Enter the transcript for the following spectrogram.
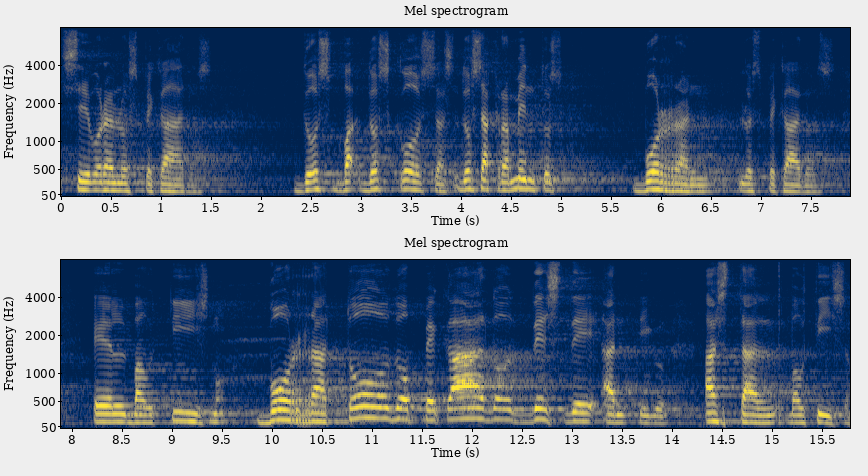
se borran los pecados. Dos, dos cosas, dos sacramentos borran los pecados. El bautismo borra todo pecado desde antiguo hasta el bautizo.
